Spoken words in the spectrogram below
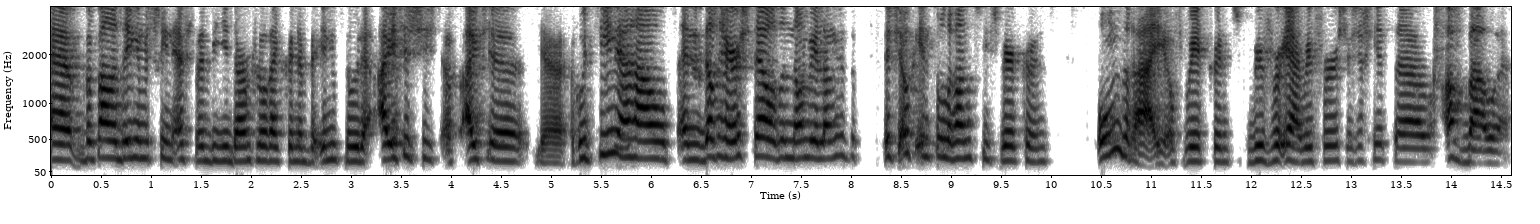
uh, bepaalde dingen misschien even die je darmflora kunnen beïnvloeden uit je, of uit je, je routine haalt en dat herstelt en dan weer langzaam dat je ook intoleranties weer kunt omdraaien of weer kunt rever, ja, reverse, zeg je het, uh, afbouwen.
